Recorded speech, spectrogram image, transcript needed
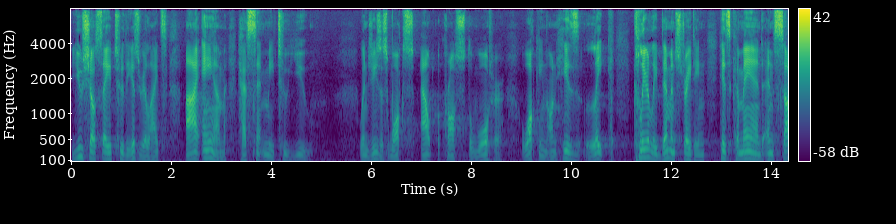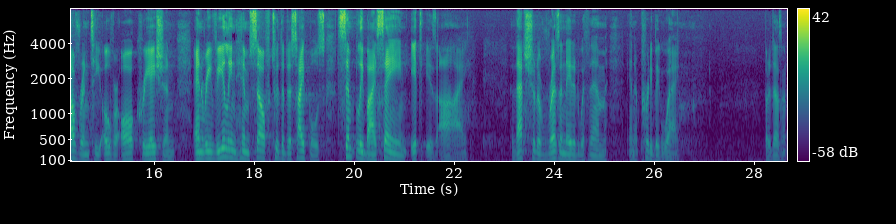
you shall say to the Israelites, I am has sent me to you. When Jesus walks out across the water, walking on his lake, clearly demonstrating his command and sovereignty over all creation, and revealing himself to the disciples simply by saying, It is I. That should have resonated with them in a pretty big way. But it doesn't.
